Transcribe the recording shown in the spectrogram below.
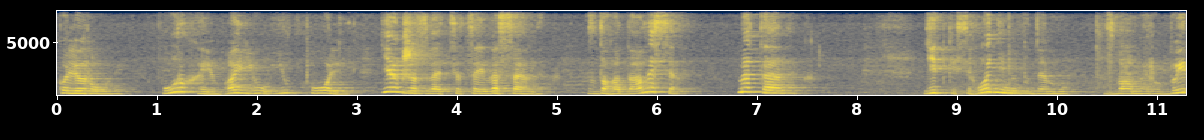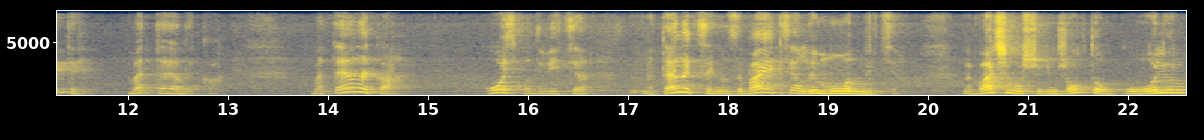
кольорові. Пурхає в гаю і в полі. Як же зветься цей веселик? Здогадалися? Метелик. Дітки, сьогодні ми будемо з вами робити метелика. Метелика Ось подивіться, метелик цей називається лимонниця. Ми бачимо, що він жовтого кольору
